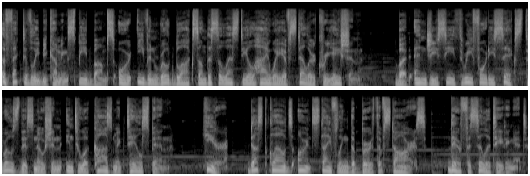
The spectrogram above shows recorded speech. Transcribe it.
effectively becoming speed bumps or even roadblocks on the celestial highway of stellar creation. But NGC 346 throws this notion into a cosmic tailspin. Here, Dust clouds aren't stifling the birth of stars, they're facilitating it.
